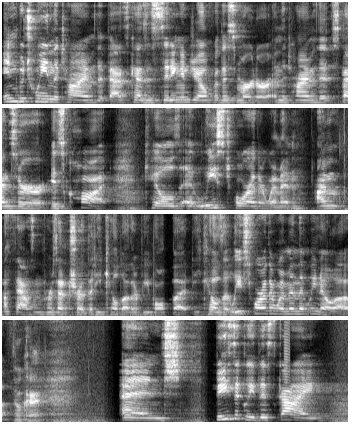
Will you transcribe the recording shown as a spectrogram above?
in between the time that Vasquez is sitting in jail for this murder and the time that Spencer is caught, kills at least four other women. I'm a thousand percent sure that he killed other people, but he kills at least four other women that we know of. Okay. And basically, this guy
